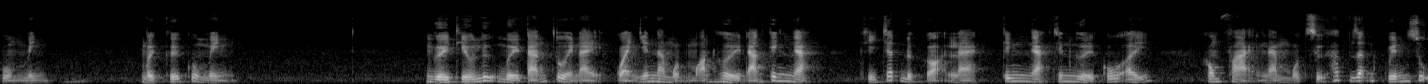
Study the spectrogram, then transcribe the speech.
của mình mới cưới của mình. Người thiếu nữ 18 tuổi này quả nhiên là một món hời đáng kinh ngạc. Khí chất được gọi là kinh ngạc trên người cô ấy không phải là một sự hấp dẫn quyến rũ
